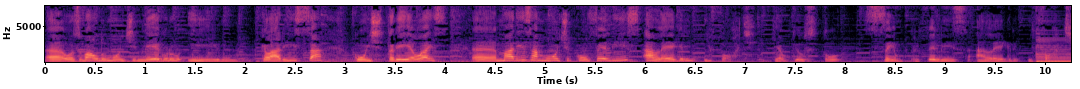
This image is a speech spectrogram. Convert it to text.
uh, Oswaldo Montenegro e Clarissa com Estrelas, Marisa Monte com Feliz, Alegre e Forte, que é o que eu estou sempre feliz, alegre e forte.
